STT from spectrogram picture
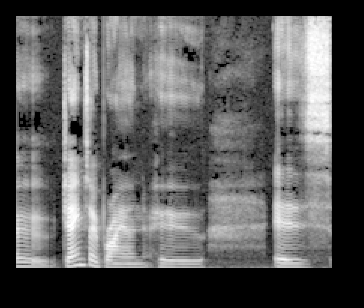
So, James O'Brien, who is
